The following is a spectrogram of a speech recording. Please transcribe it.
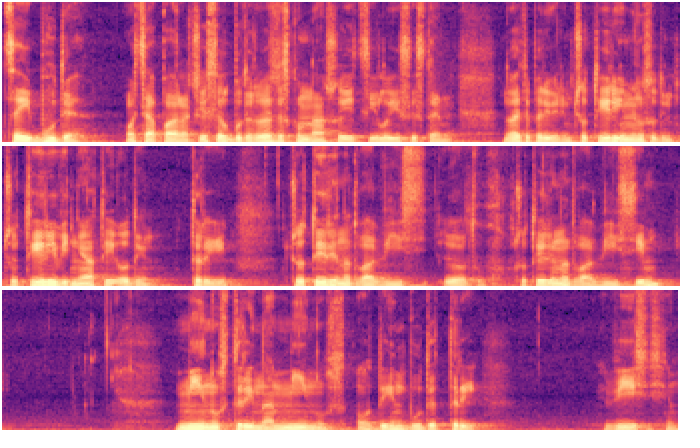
Це і буде, оця пара чисел буде розв'язком нашої цілої системи. Давайте перевіримо. 4 і мінус 1. 4 відняти 1. 3. 4 на 2 8. 4 на 2 8. Мінус 3 на мінус 1 буде 3. 8.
